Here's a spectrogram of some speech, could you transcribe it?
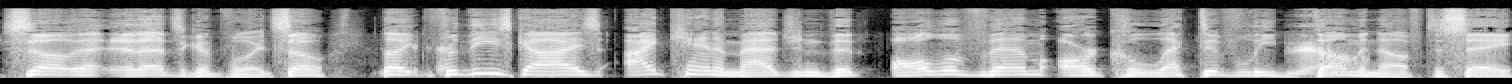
So that, that's a good point. So like for these guys, I can't imagine that all of them are collectively no. dumb enough to say.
